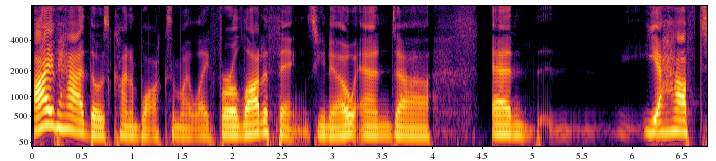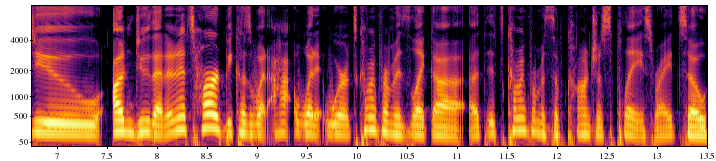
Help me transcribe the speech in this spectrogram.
I've had those kind of blocks in my life for a lot of things you know? And uh and you have to undo that. And it's hard because what what it, where it's coming from is like a, it's coming from a subconscious place right? So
